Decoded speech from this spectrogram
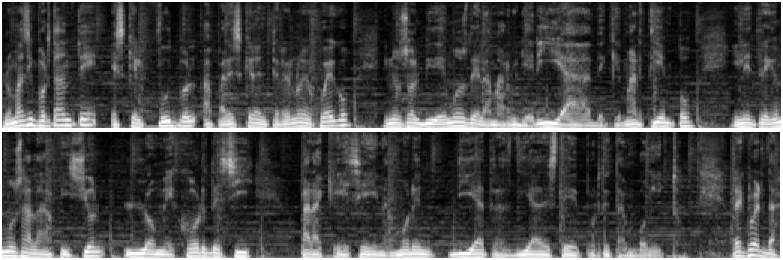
Lo más importante es que el fútbol aparezca en el terreno de juego y nos olvidemos de la marrullería, de quemar tiempo y le entreguemos a la afición lo mejor de sí para que se enamoren día tras día de este deporte tan bonito. Recuerda,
